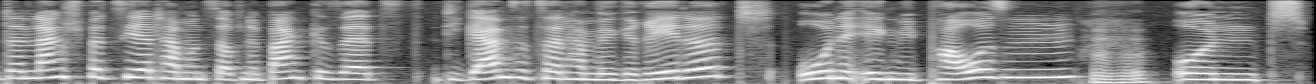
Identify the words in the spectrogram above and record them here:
dann lang spaziert, haben uns auf eine Bank gesetzt. Die ganze Zeit haben wir geredet, ohne irgendwie Pausen und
